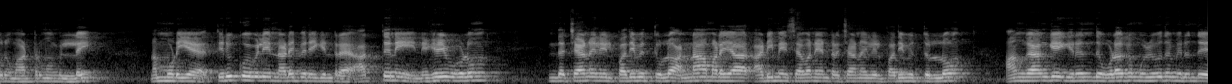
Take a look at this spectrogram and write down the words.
ஒரு மாற்றமும் இல்லை. நம்முடைய திருக்கோவிலில் நடைபெறுகின்ற அத்தனை நிகழ்வுகளும் இந்த சேனலில் பதிவித்துள்ளோம் அண்ணாமலையார் அடிமை செவன் என்ற சேனலில் பதிவித்துள்ளோம் ஆங்காங்கே இருந்து உலகம் முழுவதும் இருந்து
